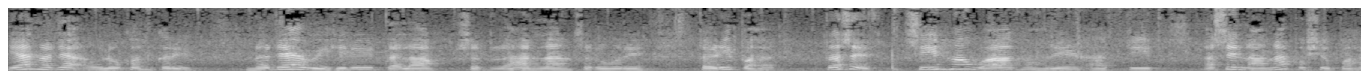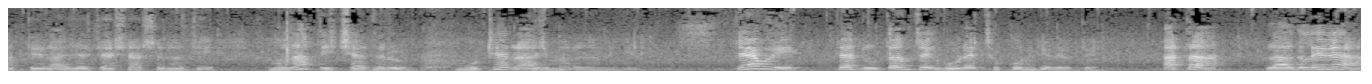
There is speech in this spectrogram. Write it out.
या नद्या अवलोकन करीत नद्या विहिरी तलाव लहान लहान सरोवरे तळी पाहत तसेच सिंह वाघ हरिण हत्ती असे नाना पशु पाहत ते राजाच्या शासनाची मनात इच्छा धरून मोठ्या राजमार्गाने गेले. त्यावेळी त्या दूतांचे घोडे थकून गेले होते. आता लागलेल्या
